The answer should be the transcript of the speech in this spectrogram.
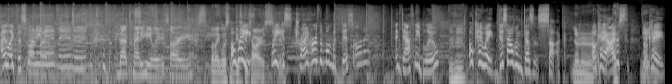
I like this one. That's Matty Healy. Sorry. but like listen Oh to these wait, guitars. wait, is Try Hard the one with this on it? And Daphne Blue? Mm-hmm. Okay, wait, this album doesn't suck. no no no no. Okay, I was yeah, okay.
